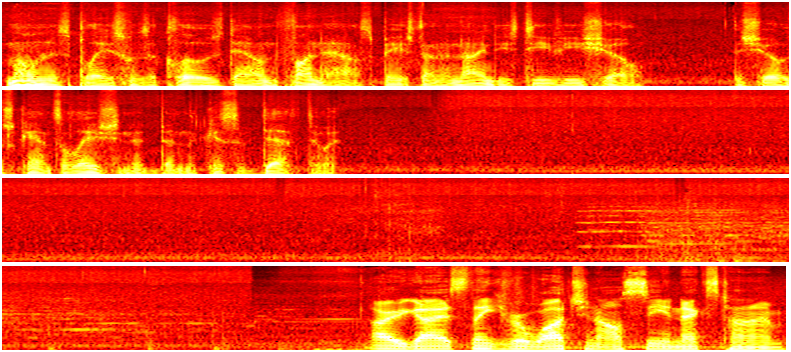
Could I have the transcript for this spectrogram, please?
Mona's place was a closed-down funhouse based on a 90s TV show. The show's cancellation had been the kiss of death to it. Alright, guys. Thank you for watching. I'll see you next time.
